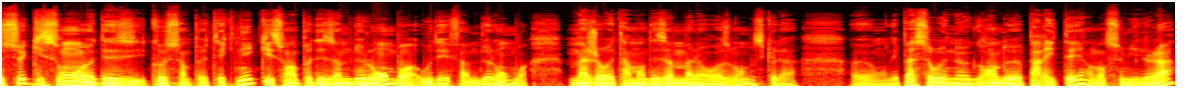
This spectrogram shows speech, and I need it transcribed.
Ceux qui sont des icos un peu techniques, qui sont un peu des hommes de l'ombre ou des femmes de l'ombre, majoritairement des hommes malheureusement, parce que là, on n'est pas sur une grande parité hein, dans ce milieu-là.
